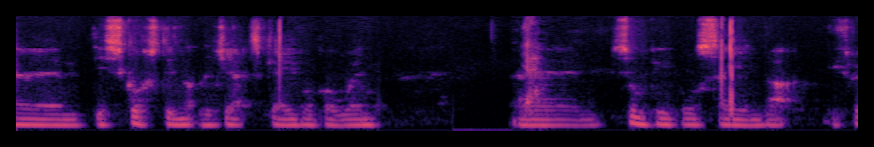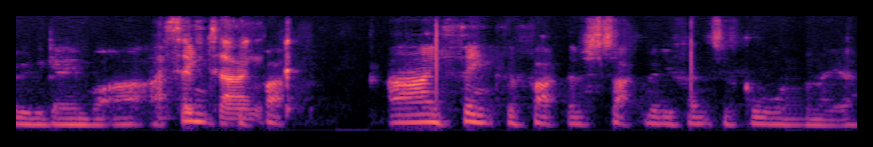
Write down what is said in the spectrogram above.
Um, disgusting that the Jets gave up a win. Yeah. Um, some people saying that they threw the game, but I, I Massive think the fact, I think the fact they've sacked the defensive coordinator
